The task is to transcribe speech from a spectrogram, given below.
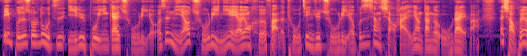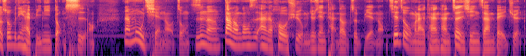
并不是说入资一律不应该处理哦，而是你要处理，你也要用合法的途径去处理，而不是像小孩一样当个无赖吧？那小朋友说不定还比你懂事哦。那目前哦，总之呢，大同公司案的后续我们就先谈到这边哦。接着我们来谈谈振兴三倍券哦。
